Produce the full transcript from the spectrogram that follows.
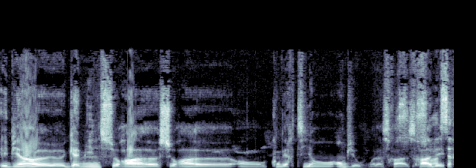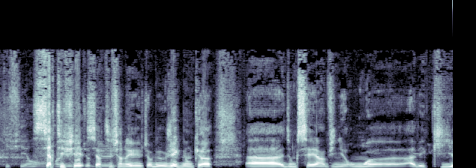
eh bien euh, Gamine sera euh, sera euh, en converti en, en bio. Voilà, sera sera, certifié en en certifié agriculture certifié en agriculture biologique. Donc euh, donc c'est un vigneron avec qui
